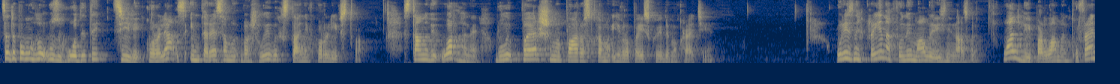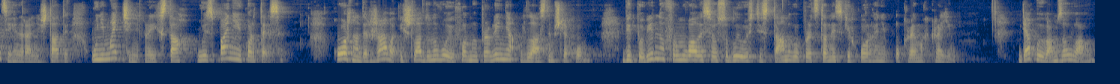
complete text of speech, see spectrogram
Це допомогло узгодити цілі короля з інтересами важливих станів королівства. Станові органи були першими паростками європейської демократії. У різних країнах вони мали різні назви: у Англії парламент, у Франції Генеральні Штати, у Німеччині Рейхстаг, у Іспанії Кортеси. Кожна держава йшла до нової форми правління власним шляхом. Відповідно, формувалися особливості станово-представницьких органів окремих країн. Дякую вам за увагу!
